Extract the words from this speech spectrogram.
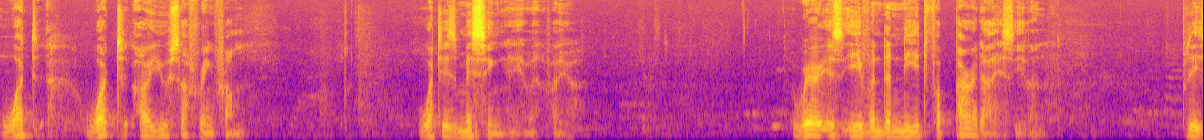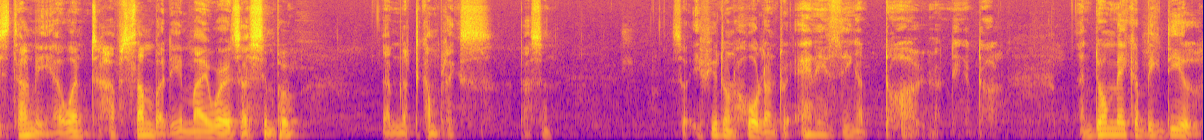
What, what are you suffering from? What is missing even for you? Where is even the need for paradise even? Please tell me. I want to have somebody, my words are simple. I'm not complex person. So if you don't hold on to anything at all, nothing at all, and don't make a big deal.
